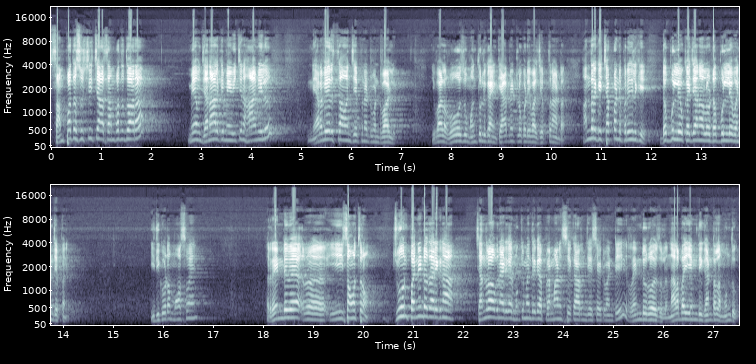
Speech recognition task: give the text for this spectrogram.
సంపద సృష్టించి ఆ సంపద ద్వారా మేము జనాలకి మేము ఇచ్చిన హామీలు నెరవేరుస్తామని చెప్పినటువంటి వాళ్ళు. ఇవాళ రోజు మంత్రులకి ఆయన క్యాబినెట్లో కూడా ఇవాళ చెప్తున్నా అంట. అందరికీ చెప్పండి ప్రజలకి డబ్బులు లేవు ఖజానాలో డబ్బులు లేవు అని చెప్పని. ఇది కూడా మోసమే. రెండు ఈ సంవత్సరం జూన్ పన్నెండో తారీఖున చంద్రబాబు నాయుడు గారు ముఖ్యమంత్రిగా ప్రమాణ స్వీకారం చేసేటువంటి రెండు రోజులు నలభై ఎనిమిది గంటల ముందు.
